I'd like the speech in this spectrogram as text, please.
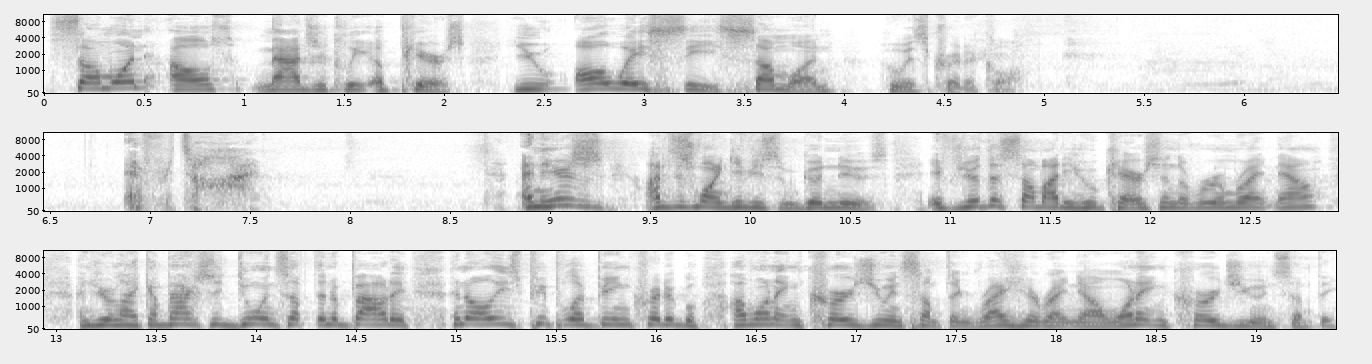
someone else magically appears. You always see someone who is critical every time. And here's, I just want to give you some good news. If you're the somebody who cares in the room right now, and you're like, I'm actually doing something about it, and all these people are being critical, I want to encourage you in something right here, right now. I want to encourage you in something.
